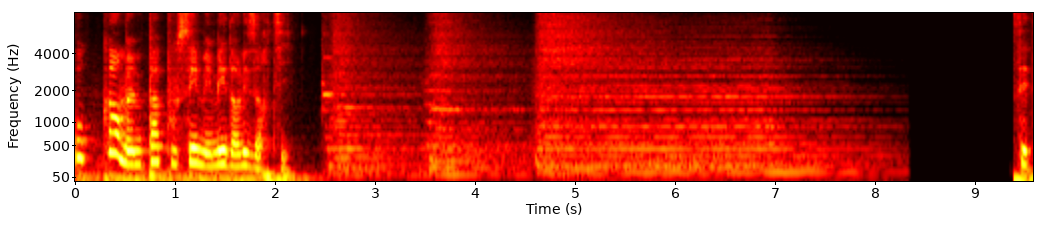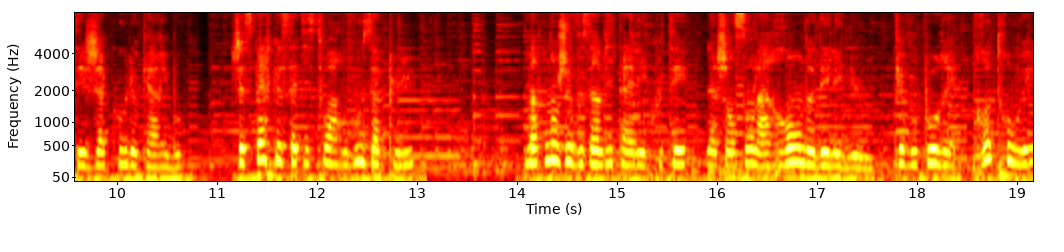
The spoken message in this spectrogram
faut quand même pas pousser mémé dans les orties. C'était Jacou le caribou. J'espère que cette histoire vous a plu Maintenant, je vous invite à aller écouter la chanson La Ronde des légumes, que vous pourrez retrouver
